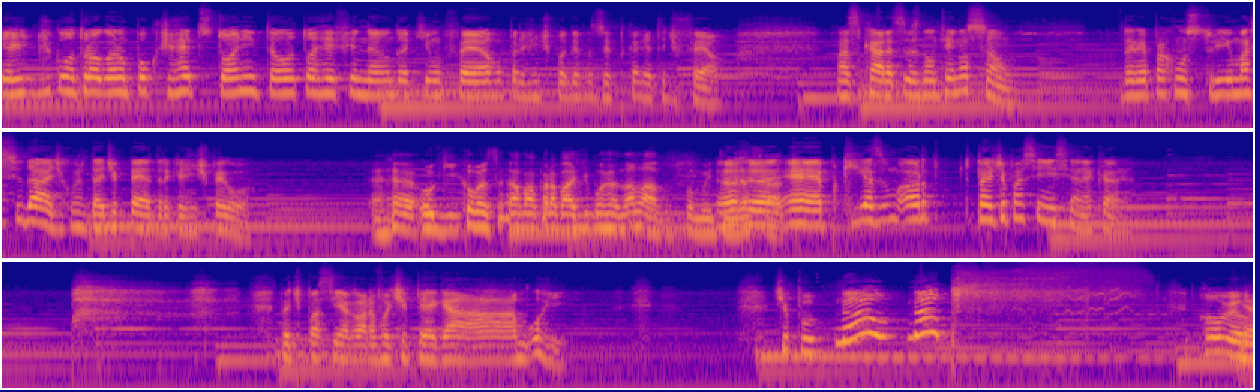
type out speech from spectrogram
E a gente encontrou agora um pouco de redstone, então eu tô refinando aqui um ferro pra gente poder fazer picareta de ferro. Mas, cara, vocês não têm noção. Daria pra construir uma cidade, a quantidade de pedra que a gente pegou. É, o Gui começou a cavar pra baixo e morreu na lava. Foi muito Aham, engraçado. é, porque às- uma hora tu perde a paciência, né, cara? Foi tipo assim, agora eu vou te pegar. Morri. Tipo, não, não! pss. Oh, meu. E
